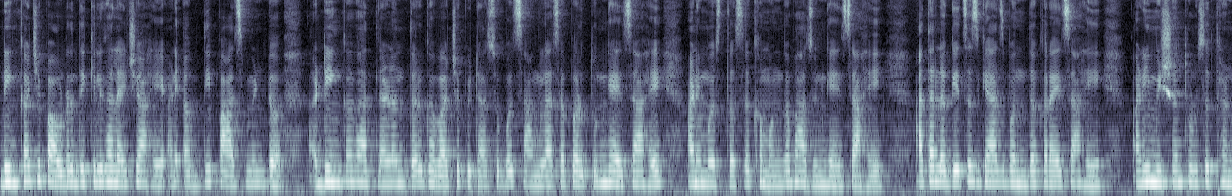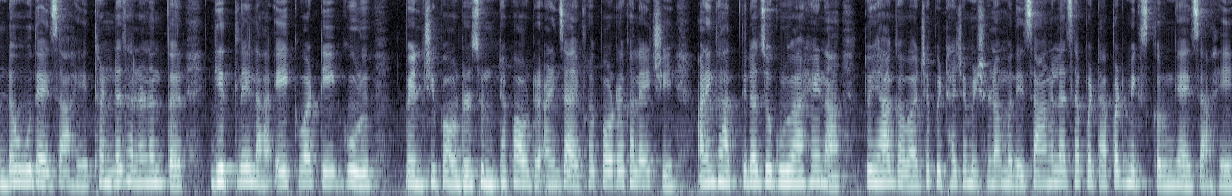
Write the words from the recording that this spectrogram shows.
डिंकाची पावडर देखील घालायची आहे आणि अगदी पाच मिनटं डिंक घातल्यानंतर गव्हाच्या पिठासोबत चांगला असं परतून घ्यायचं आहे आणि मस्त असं खमंग भाजून घ्यायचं आहे. आता लगेचच गॅस बंद करायचा आहे आणि मिश्रण थोडंसं थंड होऊ द्यायचं आहे. थंड झाल्यानंतर घेतले असलेला एक वाटी गूळ वेलची पावडर सुंठ पावडर आणि जायफळ पावडर घालायची. आणि घातलेला जो गुळ आहे ना तो ह्या गव्हाच्या पिठाच्या मिश्रणामध्ये चांगलाचा पटापट मिक्स करून घ्यायचा आहे.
